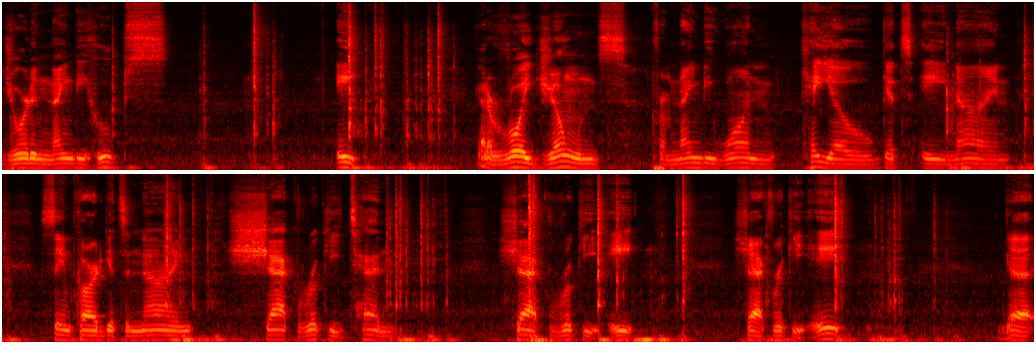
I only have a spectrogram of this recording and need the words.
Jordan 90 Hoops, 8. Got a Roy Jones from 91. KO gets a 9. Same card gets a 9. Shaq Rookie 10. Shaq Rookie 8. Shaq Rookie 8. Got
